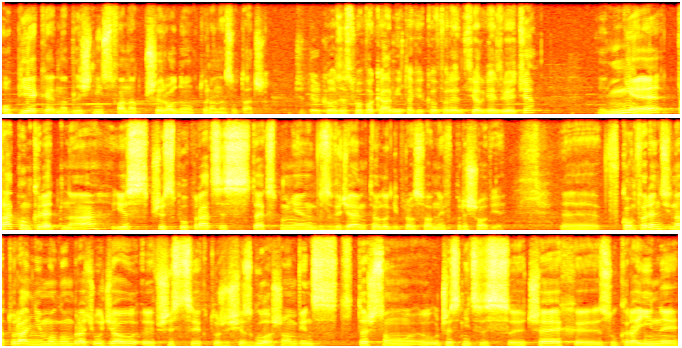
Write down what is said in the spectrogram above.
e, opiekę nadleśnictwa nad przyrodą, która nas otacza. Czy tylko ze Słowakami takie konferencje organizujecie? Nie, ta konkretna jest przy współpracy z, tak jak wspomniałem, z Wydziałem Teologii Prawosławnej w Preszowie. E, W konferencji naturalnie mogą brać udział e, wszyscy, którzy się zgłoszą, więc też są e, uczestnicy z Czech, z Ukrainy,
